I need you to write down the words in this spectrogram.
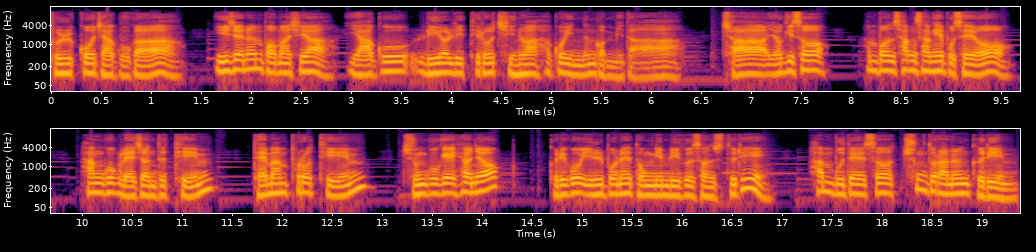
불꽃야구가 이제는 범아시아 야구 리얼리티로 진화하고 있는 겁니다. 자, 여기서 한번 상상해 보세요. 한국 레전드 팀, 대만 프로팀, 중국의 현역, 그리고 일본의 독립리그 선수들이 한 무대에서 충돌하는 그림.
